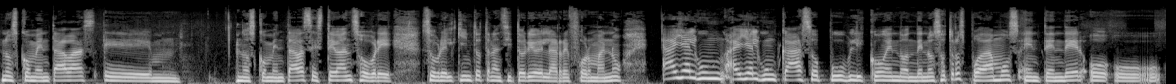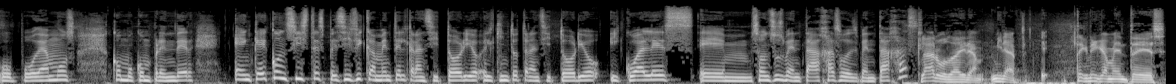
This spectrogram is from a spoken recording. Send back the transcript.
nos comentabas. Eh, nos comentabas Esteban sobre sobre el quinto transitorio de la reforma no hay algún hay algún caso público en donde nosotros podamos entender o, podamos como comprender en qué consiste específicamente el transitorio el quinto transitorio y cuáles em, son sus ventajas o desventajas claro Daira. Mira eh, técnicamente es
